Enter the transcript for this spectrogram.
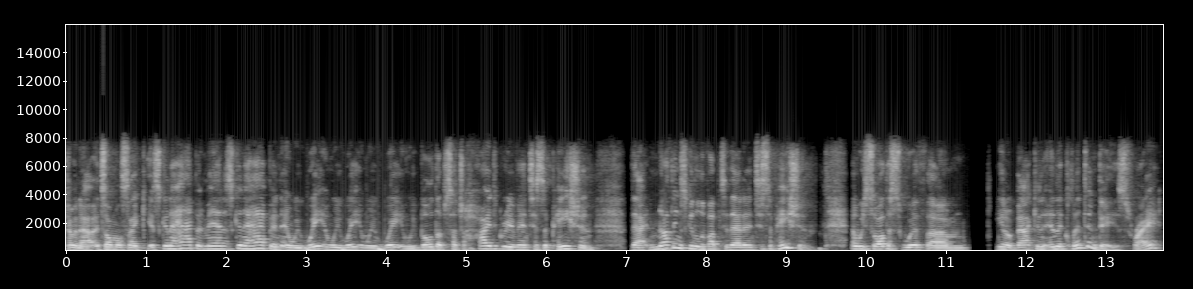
coming out. It's almost like it's going to happen, man. It's going to happen, and we wait and we wait and we wait and we build up such a high degree of anticipation that nothing's going to live up to that anticipation. And we saw this with. Um, you know, back in, in the Clinton days, right?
